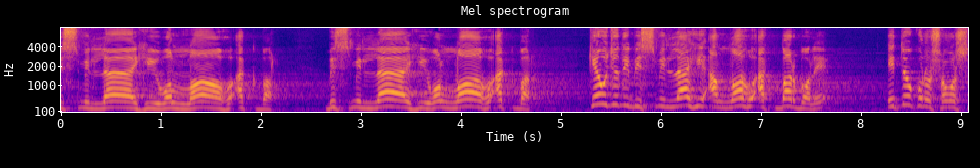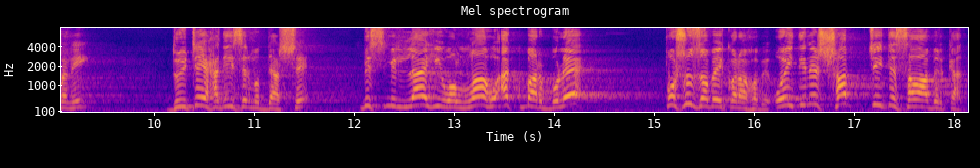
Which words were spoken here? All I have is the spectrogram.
বিসমিল্লাহি ওয়াল্লাহ আকবার, বিসমিল্লাহি ওয়াল্লাহ আকবার। কেউ যদি বিসমিল্লাহি আল্লাহ আকবার বলে, এতেও কোনো সমস্যা নেই। দুইটাই হাদিসের মধ্যে আসছে, বিসমিল্লাহি ওয়াল্লাহ আকবার বলে পশু জবাই করা হবে। ওই দিনের সবচেয়ে সওয়াবের কাজ।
